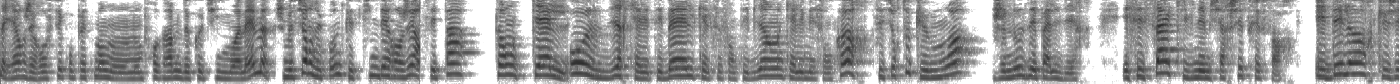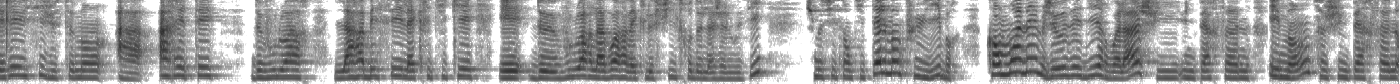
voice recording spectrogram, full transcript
d'ailleurs, j'ai refait complètement mon, mon, programme de coaching moi-même, je me suis rendu compte que ce qui me dérangeait, c'est pas tant qu'elle ose dire qu'elle était belle, qu'elle se sentait bien, qu'elle aimait son corps, c'est surtout que moi, je n'osais pas le dire. Et c'est ça qui venait me chercher très fort. Et dès lors que j'ai réussi justement à arrêter de vouloir la rabaisser, la critiquer et de vouloir la voir avec le filtre de la jalousie, je me suis sentie tellement plus libre quand moi-même j'ai osé dire voilà, je suis une personne aimante, je suis une personne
